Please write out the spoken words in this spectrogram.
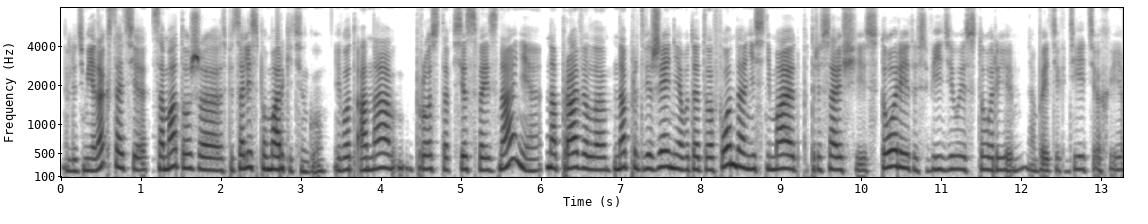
людьми. Она, кстати, сама тоже специалист по маркетингу. И вот она просто все свои знания направила на продвижение вот этого фонда. Они снимают потрясающие истории, то есть видеоистории об этих детях. И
